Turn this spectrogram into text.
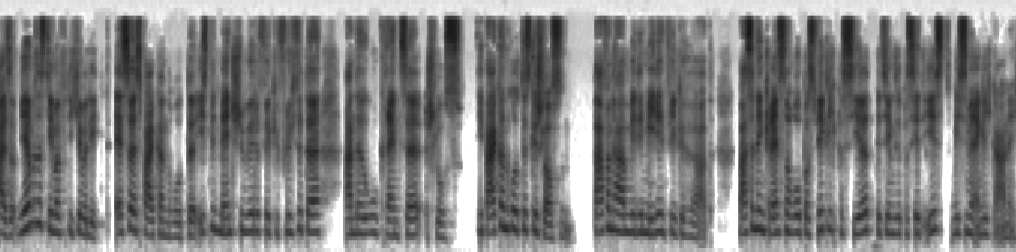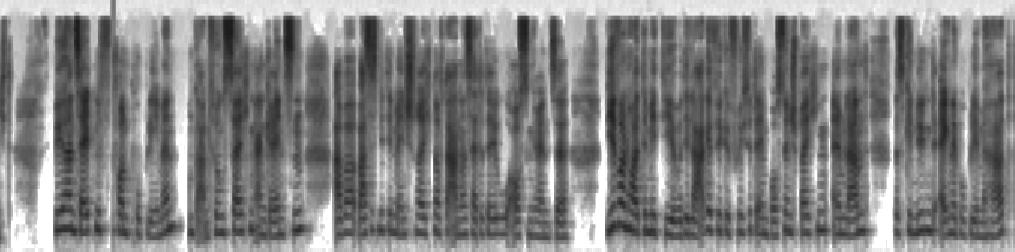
Also, wir haben uns das Thema für dich überlegt. SOS Balkanroute ist mit Menschenwürde für Geflüchtete an der EU-Grenze Schluss. Die Balkanroute ist geschlossen. Davon haben wir den Medien viel gehört. Was an den Grenzen Europas wirklich passiert bzw. passiert ist, wissen wir eigentlich gar nicht. Wir hören selten von Problemen, unter Anführungszeichen, an Grenzen, aber was ist mit den Menschenrechten auf der anderen Seite der EU-Außengrenze? Wir wollen heute mit dir über die Lage für Geflüchtete in Bosnien sprechen, einem Land, das genügend eigene Probleme hat,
